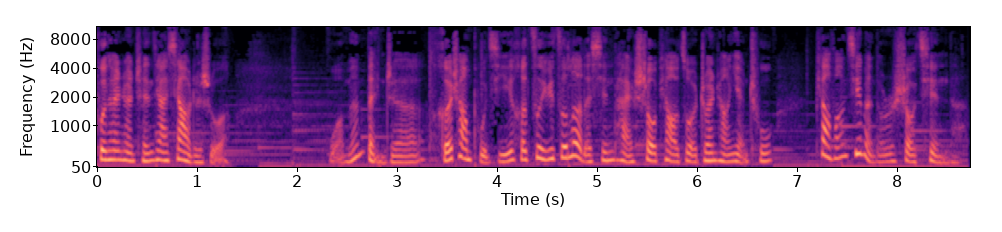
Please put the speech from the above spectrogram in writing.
副团长陈佳笑着说：“我们本着合唱普及和自娱自乐的心态，售票做专场演出，票房基本都是售罄的。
